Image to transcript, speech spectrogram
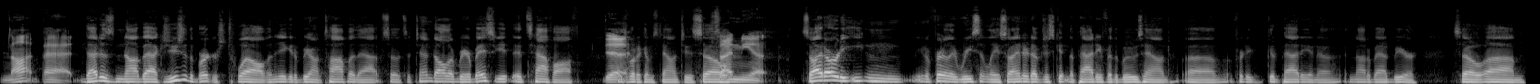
Not bad. That is not bad because usually the burger's twelve, and then you get a beer on top of that. So it's a ten dollar beer. Basically, it's half off. Yeah. is what it comes down to. So Sign me up. so I'd already eaten, you know, fairly recently. So I ended up just getting the patty for the booze hound. Uh, a pretty good patty and, a, and not a bad beer. So um,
